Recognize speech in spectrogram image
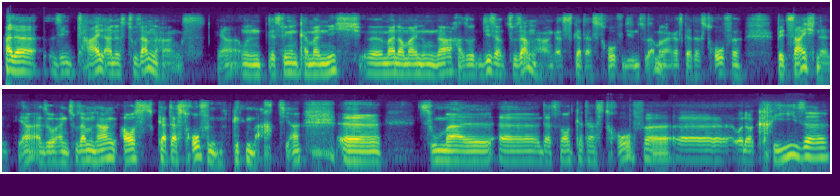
alle sind Teil eines Zusammenhangs. Ja, und deswegen kann man nicht, äh, meiner Meinung nach, also dieser Zusammenhang als Katastrophe, diesen Zusammenhang als Katastrophe bezeichnen. Ja, also ein Zusammenhang aus Katastrophen gemacht. Ja, äh, zumal äh, das Wort Katastrophe äh, oder Krise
